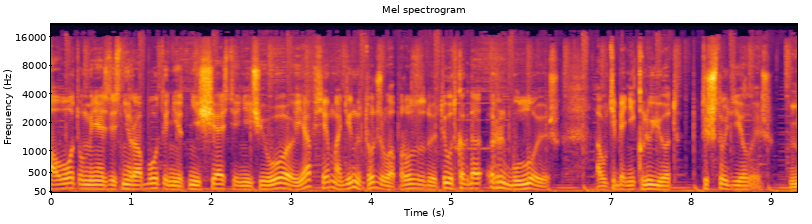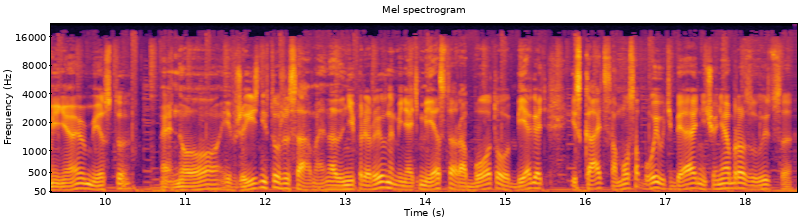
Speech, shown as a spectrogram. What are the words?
а вот у меня здесь ни работы нет, ни счастья, ничего. Я всем один и тот же вопрос задаю. Ты вот когда рыбу ловишь, а у тебя не клюет, ты что делаешь? Меняю место. Э, Но и в жизни то же самое. Надо непрерывно менять место, работу, бегать, искать. Само собой, у тебя ничего не образуется.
